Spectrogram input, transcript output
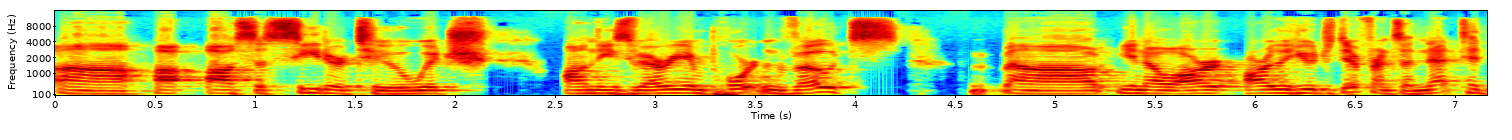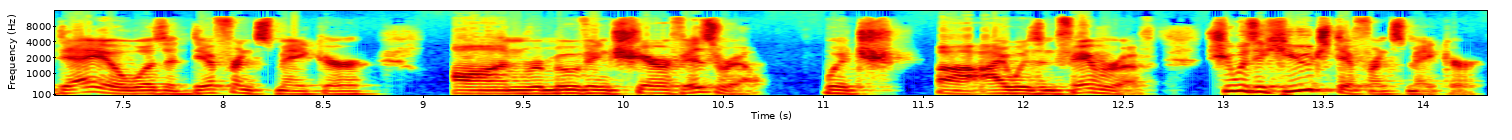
uh, us a seat or two, which on these very important votes, uh, you know, are are the huge difference. And Annette Taddeo was a difference maker on removing Sheriff Israel, which uh, I was in favor of. She was a huge difference maker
